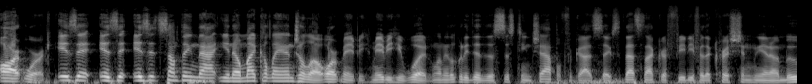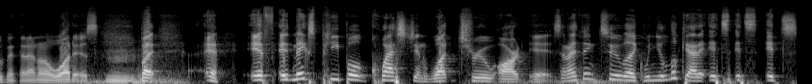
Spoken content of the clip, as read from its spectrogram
artwork? Is it is it is it something that you know Michelangelo or maybe maybe he would? Let me look what he did to the Sistine Chapel for God's sakes. If that's not graffiti for the Christian you know movement, then I don't know what is. But eh, if it makes people question what true art is, and I think too, like when you look at it, it's it's it's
